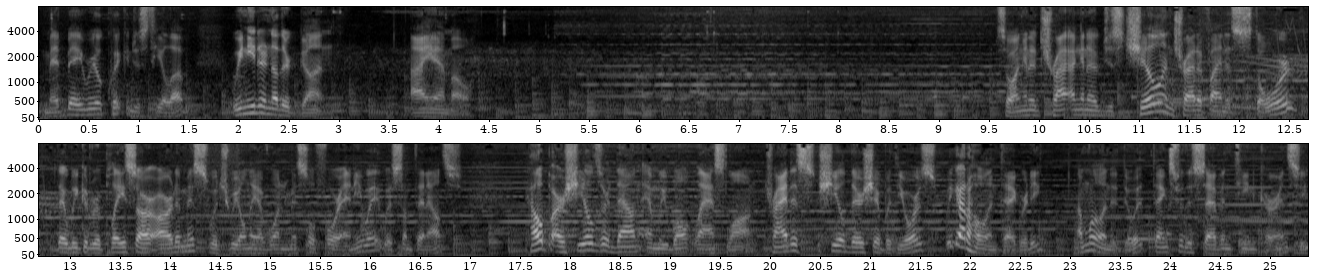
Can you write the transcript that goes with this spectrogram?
med bay real quick and just heal up. We need another gun. IMO. So I'm gonna try. I'm gonna just chill and try to find a store that we could replace our Artemis, which we only have one missile for anyway, with something else. Help, our shields are down and we won't last long. Try to shield their ship with yours. We got a whole integrity. I'm willing to do it. Thanks for the 17 currency.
